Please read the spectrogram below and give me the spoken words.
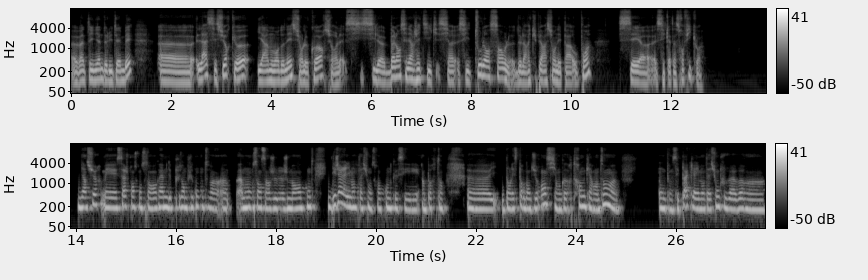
21e de l'UTMB. là, c'est sûr que il y a un moment donné sur le corps, sur si, si, le balance énergétique, si, si tout l'ensemble de la récupération n'est pas au point, euh, c'est catastrophique, quoi. Bien sûr, mais ça, je pense qu'on s'en rend quand même de plus en plus compte. à mon sens, hein, je, m'en rends compte. Déjà, l'alimentation, on se rend compte que c'est important. Euh, dans les sports d'endurance, il y a encore 30-40 ans, euh, on ne pensait pas que l'alimentation pouvait avoir un,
